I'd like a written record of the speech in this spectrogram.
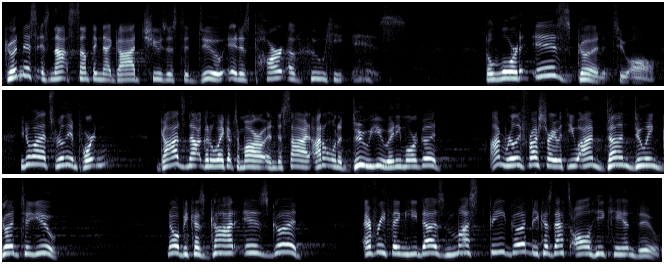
Goodness is not something that God chooses to do, it is part of who he is. The Lord is good to all. You know why that's really important? God's not going to wake up tomorrow and decide, I don't want to do you any more good. I'm really frustrated with you. I'm done doing good to you. No, because God is good. Everything He does must be good because that's all He can do.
